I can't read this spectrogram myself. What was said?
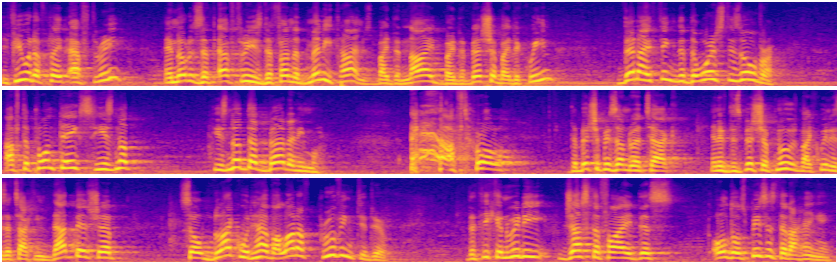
If he would have played f3, and notice that f3 is defended many times by the knight, by the bishop, by the queen, then I think that the worst is over. After pawn takes, he's not, he's not that bad anymore. After all, the bishop is under attack, and if this bishop moves, my queen is attacking that bishop. So black would have a lot of proving to do that he can really justify this, all those pieces that are hanging.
